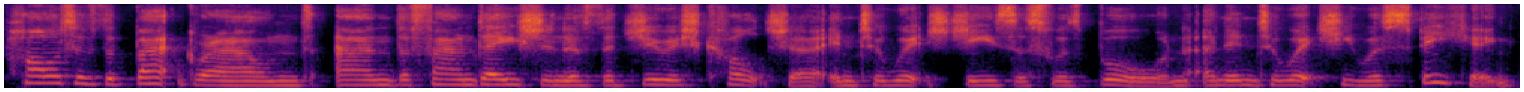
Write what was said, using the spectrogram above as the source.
part of the background and the foundation of the Jewish culture into which Jesus was born and into which he was speaking.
